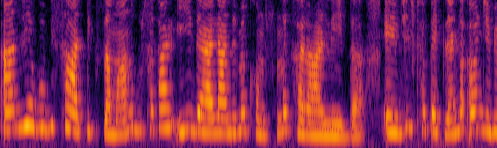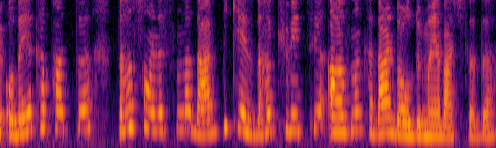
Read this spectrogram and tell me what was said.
Andrea bu bir saatlik zamanı bu sefer iyi değerlendirme konusunda kararlıydı. Evcil köpeklerini önce bir odaya kapattı. Daha sonrasında da bir kez daha küveti ağzına kadar doldurmaya başladı.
